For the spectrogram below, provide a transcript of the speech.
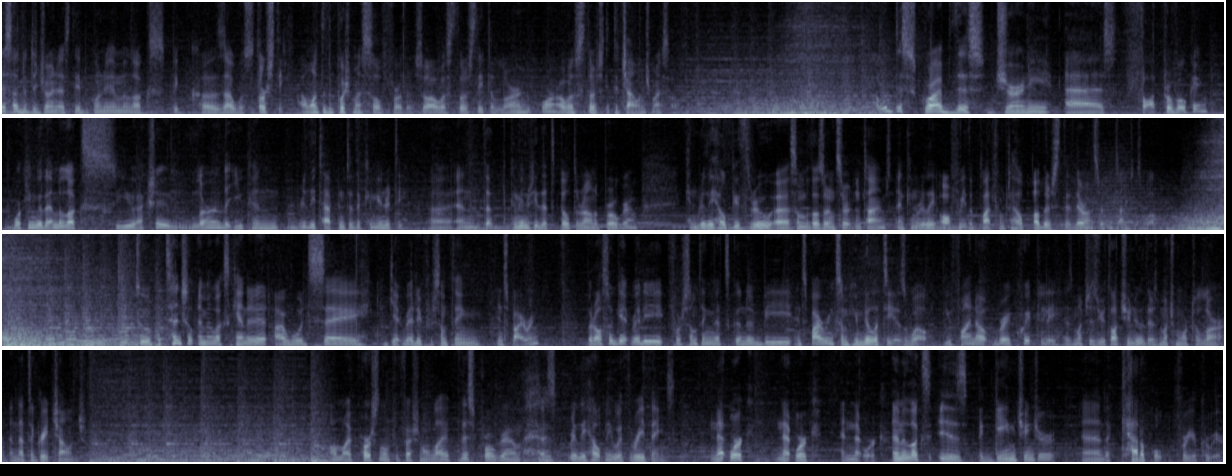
decided to join SDA Bocconi EMILUX because I was thirsty. I wanted to push myself further, so I was thirsty to learn or I was thirsty to challenge myself. I would describe this journey as thought-provoking. Working with EMILUX, you actually learn that you can really tap into the community. Uh, and the community that's built around the program can really help you through uh, some of those uncertain times and can really offer you the platform to help others through their uncertain times as well. To a potential EMILUX candidate, I would say get ready for something inspiring but also get ready for something that's going to be inspiring some humility as well. You find out very quickly, as much as you thought you knew, there's much more to learn, and that's a great challenge. On my personal and professional life, this program has really helped me with three things. Network, network, and network. EMILUX is a game changer and a catapult for your career.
